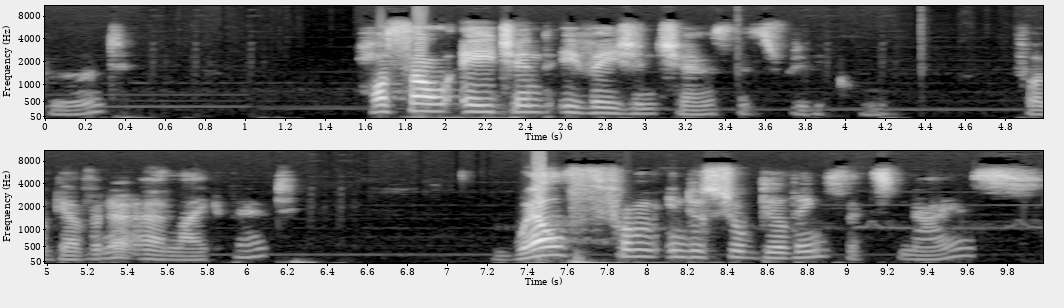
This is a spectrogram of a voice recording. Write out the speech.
good. Hostile agent evasion chance, that's really cool. For governor, I like that. Wealth from industrial buildings, that's nice.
